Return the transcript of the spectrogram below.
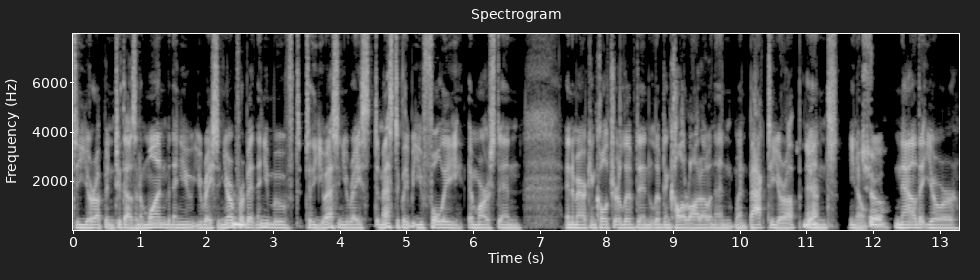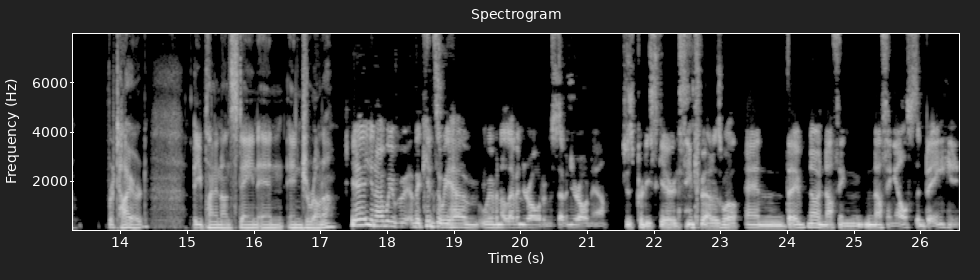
to Europe in 2001, but then you you raced in Europe mm-hmm. for a mm. bit, and then you moved to the US and you raced domestically, but you fully immersed in in American culture, lived in lived in Colorado, and then went back to Europe. Yeah. And you know, sure. now that you're retired, are you planning on staying in in Girona? Yeah, you know, we the kids that we have, we have an 11 year old and a seven year old now which is pretty scary to think about as well. And they've known nothing, nothing else than being here.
